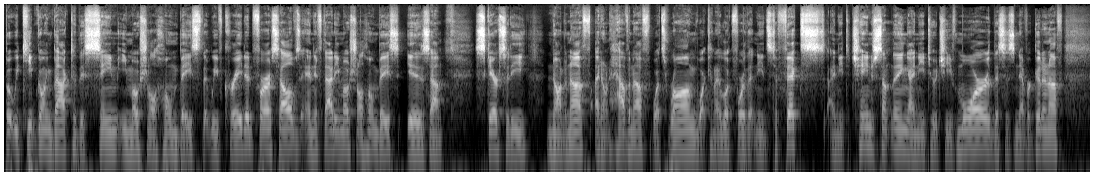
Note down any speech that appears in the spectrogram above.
but we keep going back to this same emotional home base that we've created for ourselves. And if that emotional home base is um, scarcity, not enough, I don't have enough, what's wrong, what can I look for that needs to fix, I need to change something, I need to achieve more, this is never good enough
